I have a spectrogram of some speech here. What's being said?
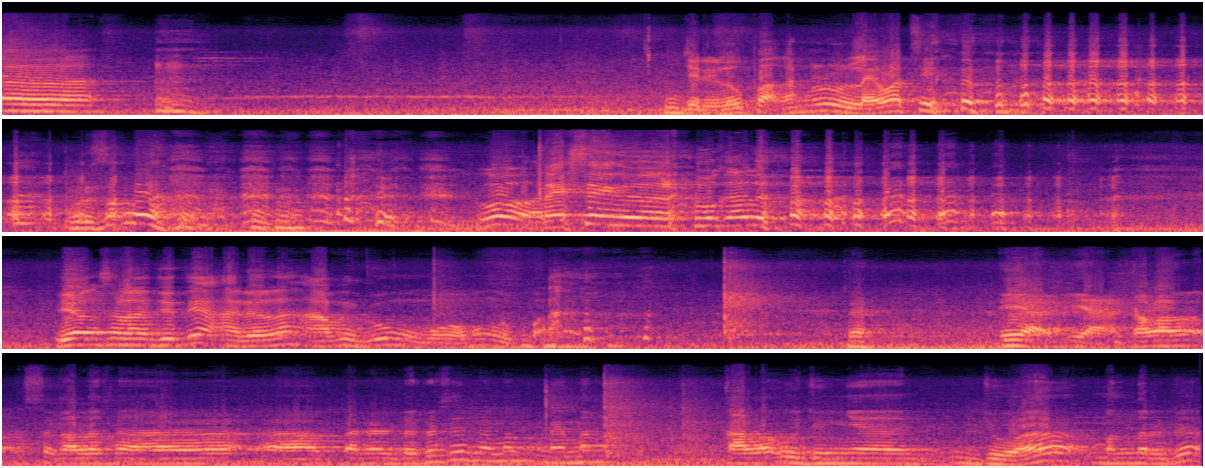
eh jadi lupa kan lu lewat sih. Merusak loh. Gua rese gue bukan lu. yang selanjutnya adalah apa gue mau ngomong lupa. Nah, iya, iya. Kalau kalau uh, panel beverage sih memang memang kalau ujungnya jual, menurut gue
